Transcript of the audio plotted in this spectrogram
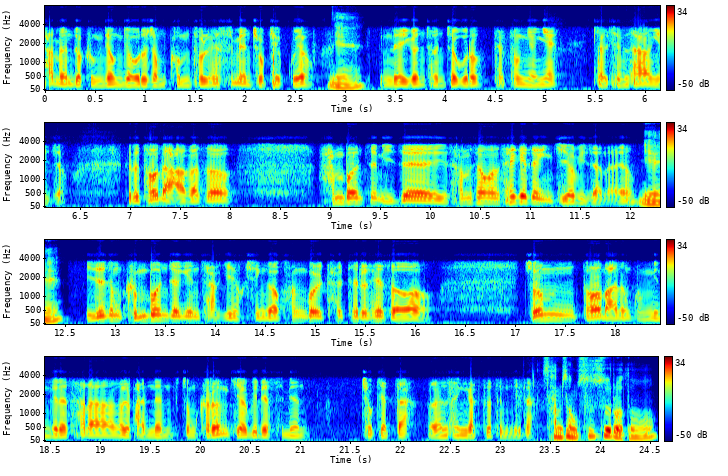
사면도 긍정적으로 좀 검토를 했으면 좋겠고요. 예. 근데 이건 전적으로 대통령의 결심 사항이죠. 그리고 더 나아가서 한 번쯤 이제 삼성은 세계적인 기업이잖아요. 예. 이제 좀 근본적인 자기 혁신과 황골 탈퇴를 해서 좀 더 많은 국민들의 사랑을 받는 좀 그런 기업이 됐으면 좋겠다라는 생각도 듭니다. 삼성 스스로도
